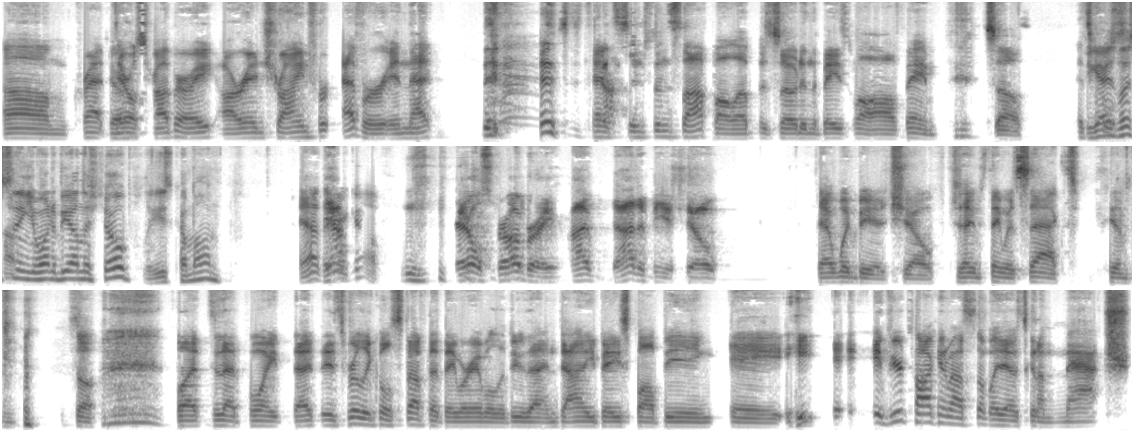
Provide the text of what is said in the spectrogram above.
um, crap, Yep. Darryl Strawberry are enshrined forever in that that Yeah. Simpsons softball episode in the Baseball Hall of Fame. So, it's you guys cool stuff. listening? You want to be on the show? Please come on. Yeah, there Yeah. you go. Darryl Strawberry, I, that'd be a show. that would be a show. Same thing with Sax. so, but to that point, that it's really cool stuff that they were able to do that. And Donnie Baseball being a he, if you're talking about somebody that's going to match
